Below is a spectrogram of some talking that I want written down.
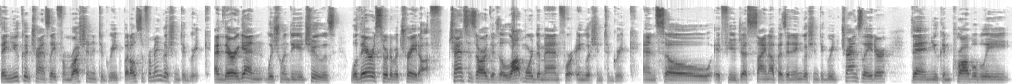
then you could translate from Russian into Greek, but also from English into Greek. And there again, which one do you choose? Well, there is sort of a trade off. Chances are there's a lot more demand for English into Greek. And so if you just sign up as an English into Greek translator, then you can probably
